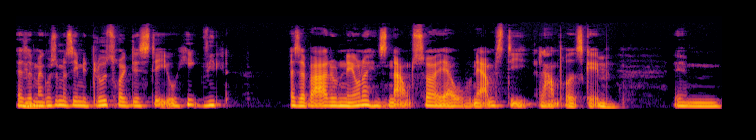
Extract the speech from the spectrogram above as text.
Altså mm. man kunne simpelthen se, at mit blodtryk, det steg jo helt vildt. Altså bare du nævner hendes navn, så er jeg jo nærmest i alarmberedskab. Mm. Øhm,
